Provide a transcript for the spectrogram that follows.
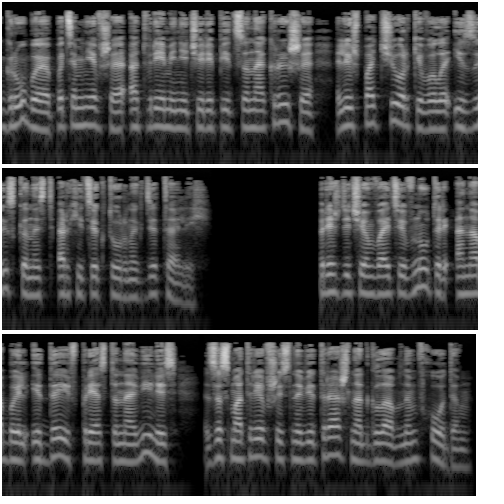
Грубая, потемневшая от времени черепица на крыше лишь подчеркивала изысканность архитектурных деталей. Прежде чем войти внутрь, Аннабель и Дэйв приостановились, засмотревшись на витраж над главным входом.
